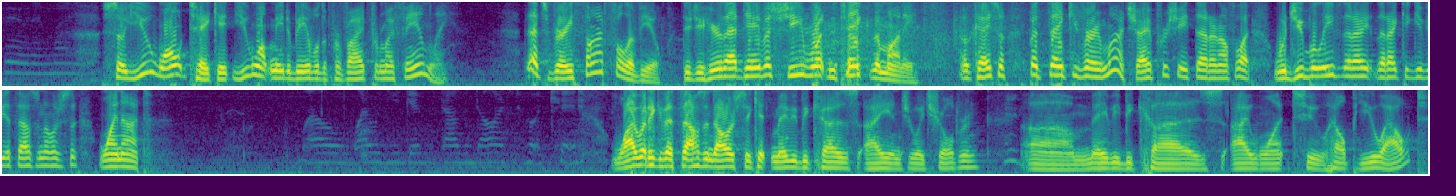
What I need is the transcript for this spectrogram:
food and money. So you won't take it. You want me to be able to provide for my family. That's very thoughtful of you. Did you hear that, Davis? She wouldn't take the money. Okay, so but thank you very much. I appreciate that an awful lot. Would you believe that I that I could give you a thousand dollars? Why not? Well, why would you give a thousand dollars to a kid? Why would I give a thousand dollars to get? Maybe because I enjoy children. Um, maybe because I want to help you out.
